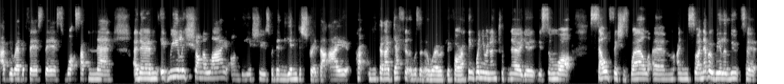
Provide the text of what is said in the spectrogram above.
Have you ever faced this? What's happened then?" And um, it really shone a light on the issues within the industry that I that I definitely wasn't aware of before. I think when you're an entrepreneur, you're, you're somewhat selfish as well. Um, and so I never really looked at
